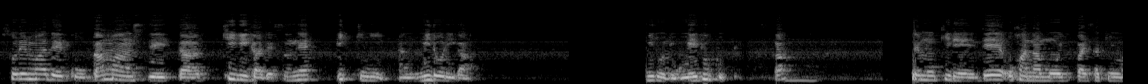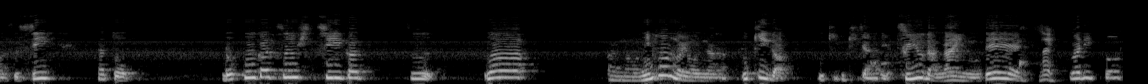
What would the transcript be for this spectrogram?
それまでこう我慢していた木々がですね、一気にあの緑が、緑が芽吹くっていうんですか、とても綺麗で、お花もいっぱい咲きますし、あと、6月、7月は、あの、日本のような雨季が、雨季、雨季じゃない、梅雨がないので。割と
